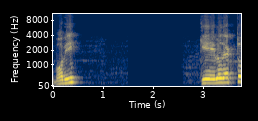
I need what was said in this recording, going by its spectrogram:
ববি কে এলো দেখ তো।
